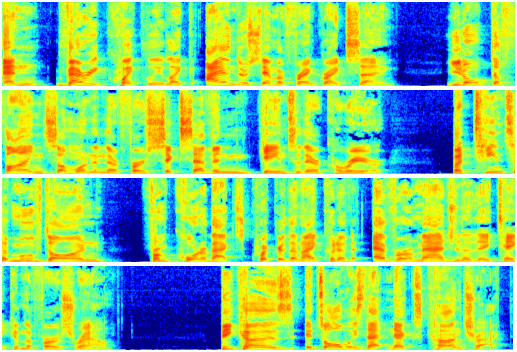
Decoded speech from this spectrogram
and very quickly, like I understand what Frank Reich's saying. You don't define someone in their first six, seven games of their career. But teams have moved on from quarterbacks quicker than I could have ever imagined that they take in the first round. Because it's always that next contract.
